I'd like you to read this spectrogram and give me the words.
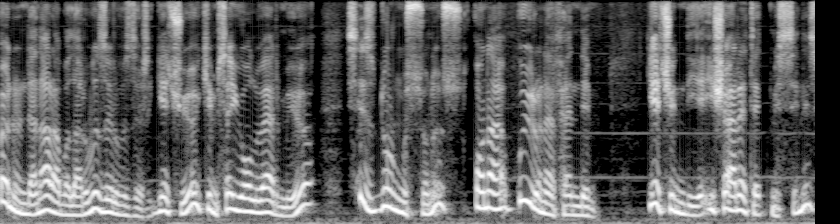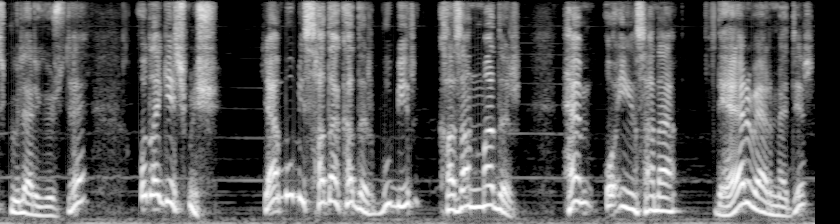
Önünden arabalar vızır vızır geçiyor. Kimse yol vermiyor. Siz durmuşsunuz. Ona buyurun efendim geçin diye işaret etmişsiniz güler yüzle. O da geçmiş. Yani bu bir sadakadır. Bu bir kazanmadır. Hem o insana değer vermedir.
